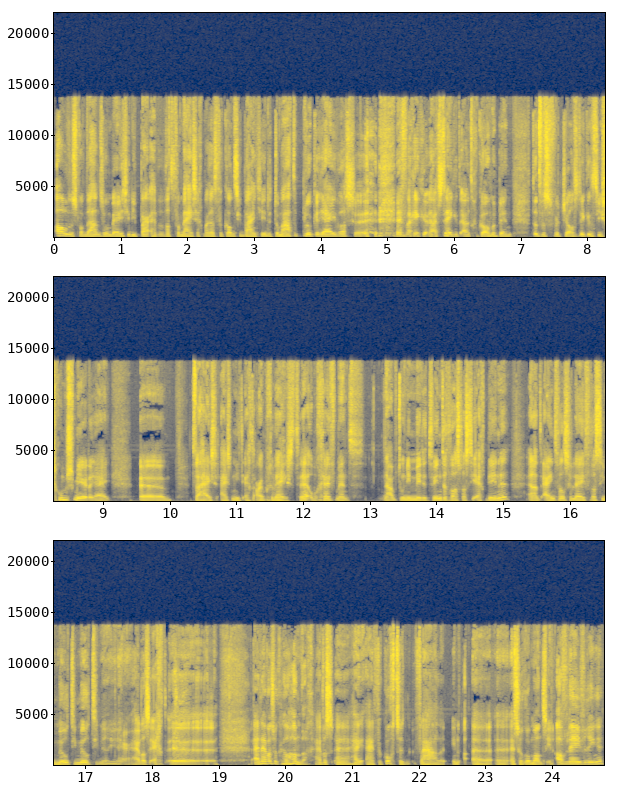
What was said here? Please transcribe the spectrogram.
alles vandaan zo'n beetje. Die paar, wat voor mij zeg maar het vakantiebaantje in de tomatenplukkerij was. Uh, waar ik uitstekend uitgekomen ben. Dat was voor Charles Dickens die schoensmeerderij. Uh, terwijl hij is, hij is niet echt arm geweest. Hè. Op een gegeven moment nou, toen hij midden twintig was, was hij echt binnen. En aan het eind van zijn leven was hij multi-multimiljonair. Hij was echt... Uh, en hij was ook heel handig. Hij, was, uh, hij, hij verkocht zijn verhalen, in, uh, zijn romans in afleveringen.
